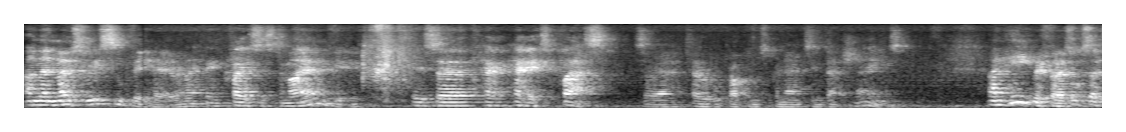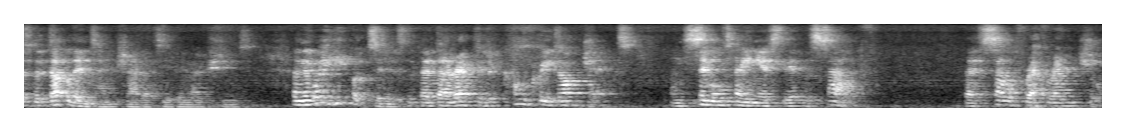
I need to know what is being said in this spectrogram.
And then most recently here, and I think closest to my own view, is uh, Gerrit Glas. Sorry, I have terrible problems pronouncing Dutch names. And he refers also to the double intentionality of emotions. And the way he puts it is that they're directed at concrete objects and simultaneously at the self. They're self-referential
